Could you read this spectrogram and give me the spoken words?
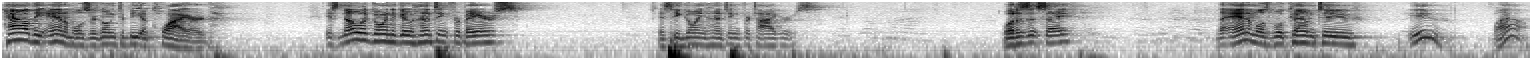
how the animals are going to be acquired. Is Noah going to go hunting for bears? Is he going hunting for tigers? What does it say? The animals will come to you. Wow.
